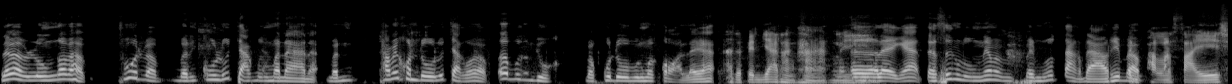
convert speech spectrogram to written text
แล้วแบบลุงก็แบบพูดแบบเหมือนกูรู้จักมึงมานานอะเหมือนทำให้คนดูรู้จักว่าแบบเออมึงอยู่แบบกูดูมึงมาก่อนเลยฮะอาจจะเป็นญาติห่างๆอะไรอย่างเออเงี้ยอะไรอย่างเงี้ยแต่ซึ่งลุงเนี่ยมันเป็นมนุษย์ต่างดาวที่แบแบบบ parasite ช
